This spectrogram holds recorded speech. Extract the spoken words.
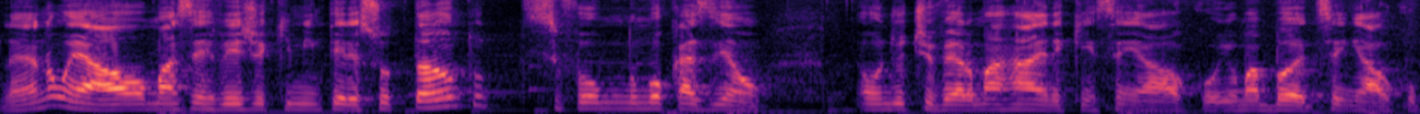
Né? Não é uma cerveja que me interessou tanto, se for numa ocasião onde eu tiver uma Heineken sem álcool e uma Bud sem álcool,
